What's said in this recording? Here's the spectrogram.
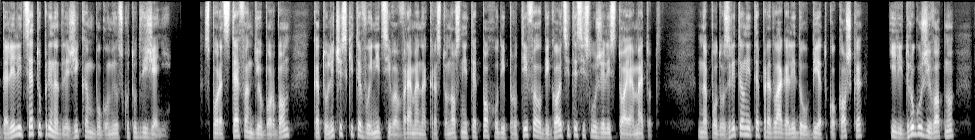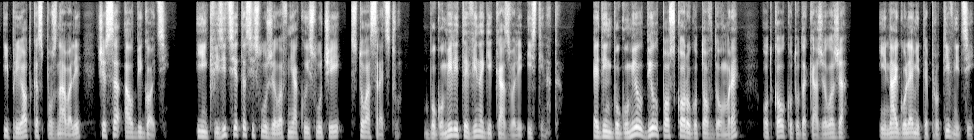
Дали лицето принадлежи към богомилското движение. Според Стефан Дюборбон, католическите войници във време на кръстоносните походи против албигойците си служили с този метод. На подозрителните предлагали да убият кокошка или друго животно и при отказ познавали, че са албигойци. И инквизицията си служила в някои случаи с това средство. Богомилите винаги казвали истината. Един богомил бил по-скоро готов да умре, отколкото да каже лъжа. И най-големите противници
